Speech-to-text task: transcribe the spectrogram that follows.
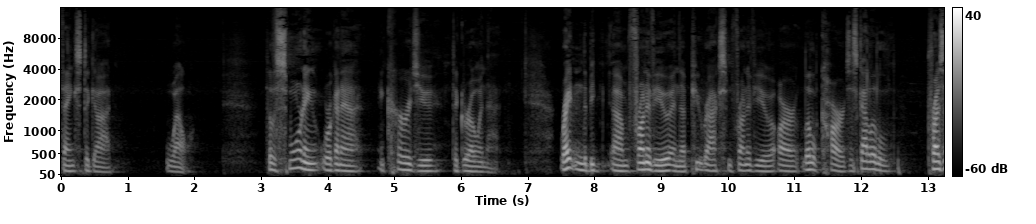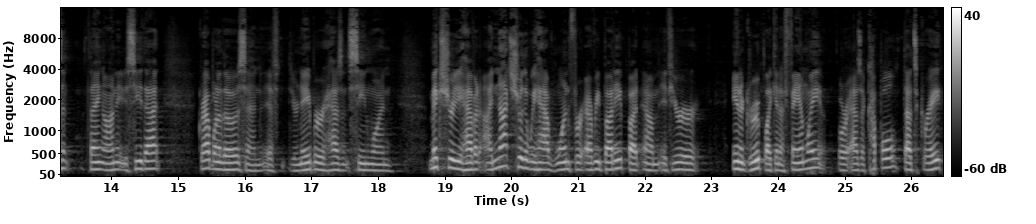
thanks to God well. So this morning, we're going to encourage you to grow in that. Right in the um, front of you, and the pew racks in front of you, are little cards. It's got a little present thing on it. You see that? Grab one of those, and if your neighbor hasn't seen one, make sure you have it. I'm not sure that we have one for everybody, but um, if you're in a group, like in a family or as a couple, that's great.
